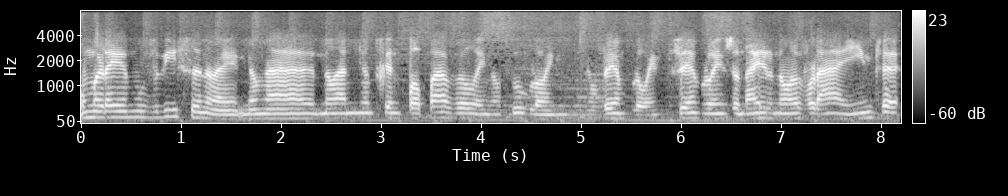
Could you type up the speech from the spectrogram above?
uma areia movediça, não é? Não há, não há nenhum terreno palpável em outubro, ou em novembro, ou em dezembro, ou em janeiro, não haverá ainda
